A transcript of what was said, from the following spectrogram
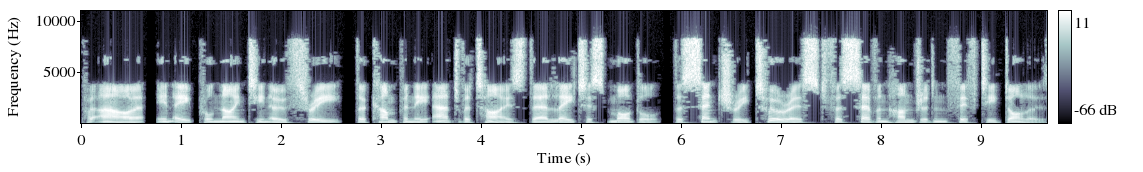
per hour. In April 1903, the company advertised their latest model, the Century Tourist, for $750.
